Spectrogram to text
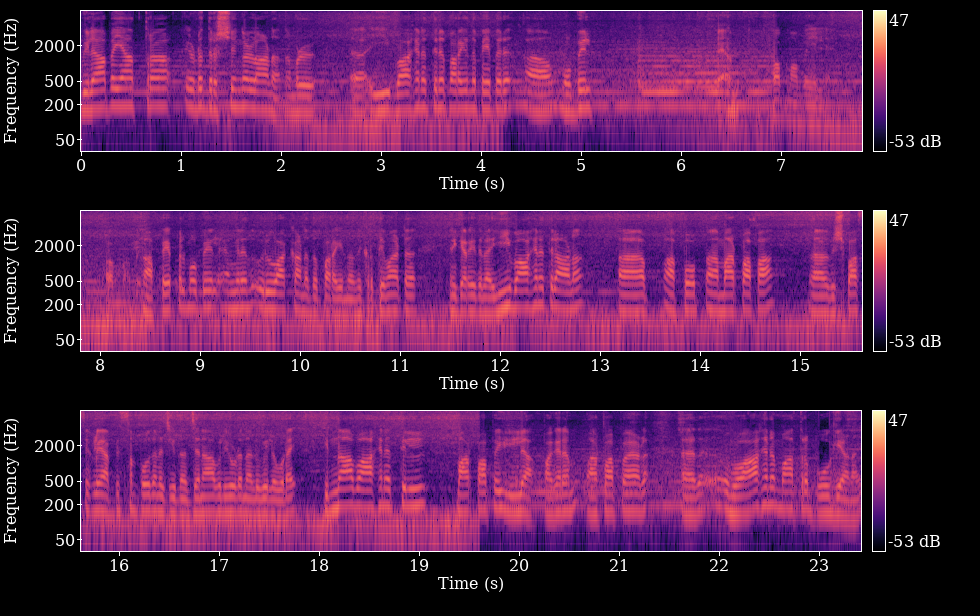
വിലാപയാത്രയുടെ ദൃശ്യങ്ങളാണ് നമ്മൾ ഈ വാഹനത്തിന് പറയുന്ന പേപ്പർ മൊബൈൽ മൊബൈൽ ആ പേപ്പർ മൊബൈൽ അങ്ങനെ ഒരു വാക്കാണ് ഇത് പറയുന്നത്? കൃത്യമായിട്ട് എനിക്കറിയത്തില്ല. ഈ വാഹനത്തിലാണ് മാർപ്പാപ്പ വിശ്വാസികളെ അഭിസംബോധന ചെയ്യുന്ന ജനാവലിയുടെ നടുവിലൂടെ. ഇന്ന് ആ വാഹനത്തിൽ മാർപ്പാപ്പ ഇല്ല പകരം മാർപ്പാപ്പയുടെ വാഹനം മാത്രം പോവുകയാണ്.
